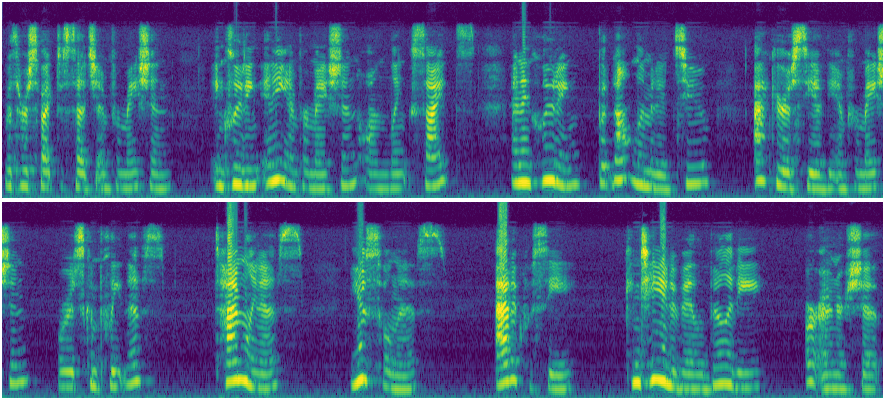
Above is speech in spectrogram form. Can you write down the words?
with respect to such information, including any information on linked sites, and including, but not limited to, accuracy of the information or its completeness, timeliness, usefulness, adequacy, continued availability, or ownership.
